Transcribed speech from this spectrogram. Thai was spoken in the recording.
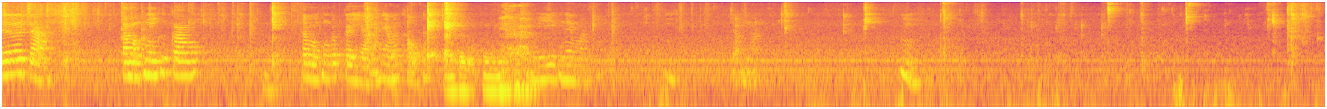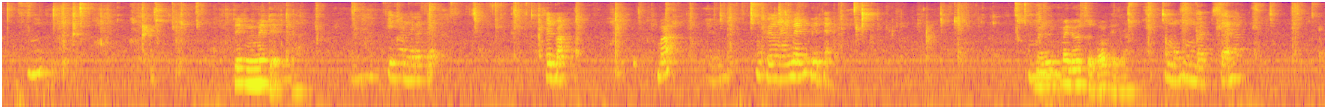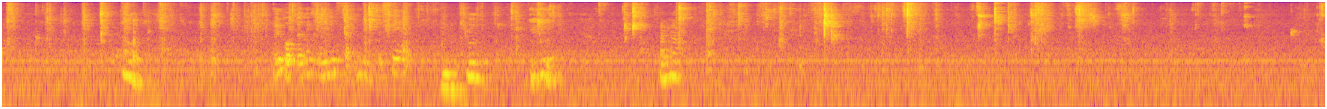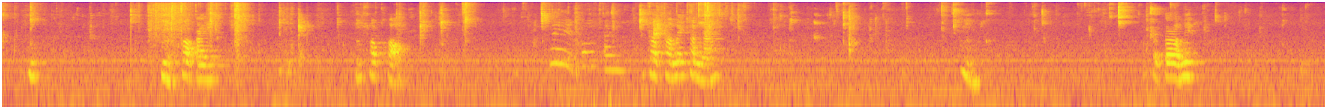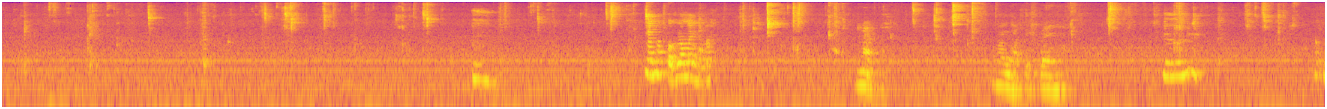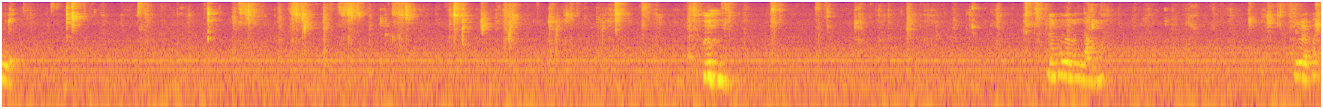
เด้อจ้ะตำบักหุ่งคือเก่าตำบักหุ่งกับไก่ย่างเนี่ยมันเข้ากันจำเธอบอกฮูนี่มีแน่มาอืมจำนะอืมอืมพริกมันไม่เผ็ดเลยนะกินยำในกระเสียเผ็ดปะบ้ามันเป็นยังไงแม่ที่เผ็ดเนี่ย ไม่ไม่รู้สึกว่าเผ็ดนะทำมงแบบแซ่บนะอืมไม่บอกแล้วต้องใช้มีดสันถึงจะแซ่บอืมอืมทำให้อืมอืมชอบไปอืมชอบขอบ แม่เข้าไป ช อบเขาไม่ชอบนะอืมแล้วก็นี่อืมน้ำผักผมลงมันหน่อยมั้ยไม่ไม่อยากปิดเลยอืมผักบุก น้ำพัดลมมันดังนะนี่เลยปะ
